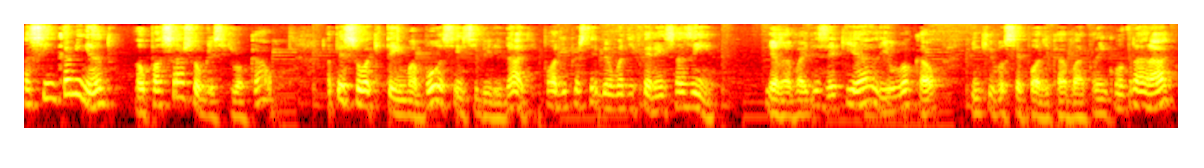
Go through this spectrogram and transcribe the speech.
Assim, caminhando, ao passar sobre esse local, a pessoa que tem uma boa sensibilidade pode perceber uma diferençazinha. E ela vai dizer que é ali o local em que você pode cavar para encontrar água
